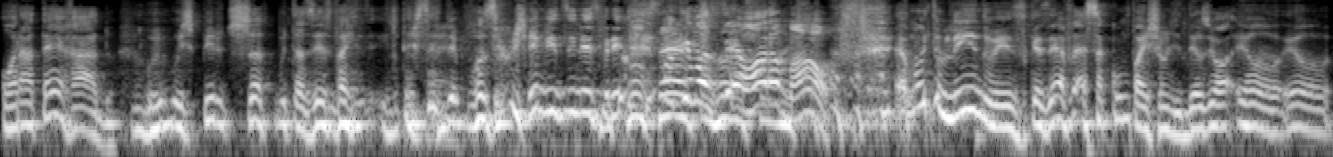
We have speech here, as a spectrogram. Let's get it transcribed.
orar até errado. Uhum. O, o, Espírito Santo muitas vezes vai interceder é. por você com gemidos inexprimíveis. Porque você ora mal. É muito lindo isso. Quer dizer, essa compaixão de Deus, eu, eu, eu, eu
